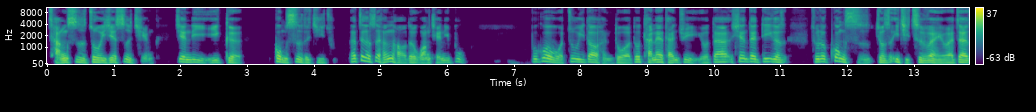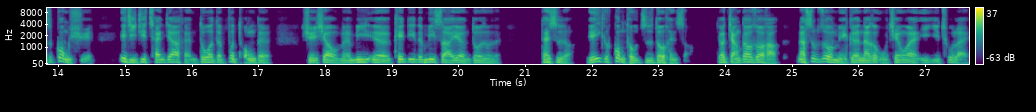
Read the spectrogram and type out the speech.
尝试做一些事情，建立一个共识的基础，那这个是很好的往前一步。不过我注意到很多都谈来谈去，有大家现在第一个除了共识就是一起吃饭以外，再是共学，一起去参加很多的不同的学校。我们咪呃 KD 的 MISA 也有很多什么的，但是啊，连一个共投资都很少。要讲到说好，那是不是我每个人拿个五千万一亿出来，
